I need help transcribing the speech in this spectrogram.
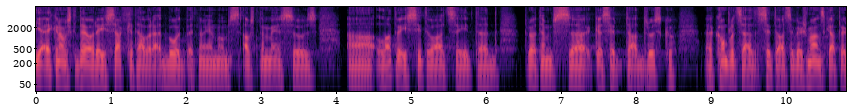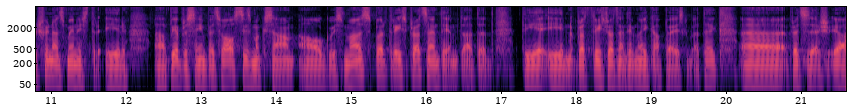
ja ekonomiska teorija saka, ka tā varētu būt, bet, nu, ja mums apskatāmies uz uh, Latvijas situāciju, tad, protams, uh, kas ir tā drusku uh, komplicēta situācija priekš manis, kā priekš finanses ministra, ir eh, pieprasījumi pēc valsts izmaksām aug vismaz par 3%. Tātad tie ir nu, 3% no IKP, es gribētu teikt. Uh, precizēšu, jā.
